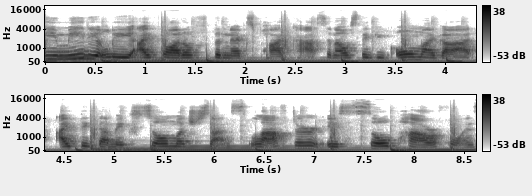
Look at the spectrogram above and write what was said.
immediately I thought of the next podcast and I was thinking, oh my God, I think that makes so much sense. Laughter is so powerful in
